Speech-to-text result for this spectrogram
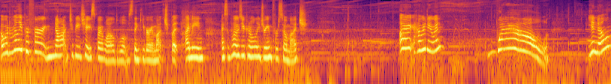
I would really prefer not to be chased by wild wolves, thank you very much. But, I mean, I suppose you can only dream for so much. Alright, how are we doing? Wow! You know,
